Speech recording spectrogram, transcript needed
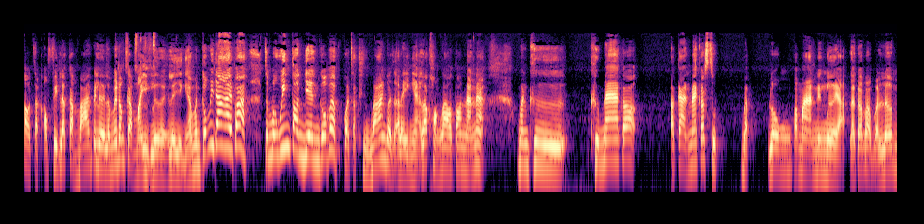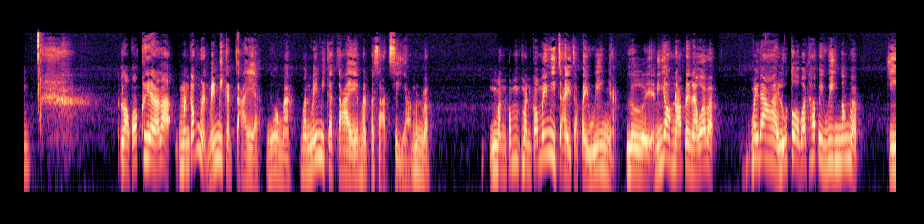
ออกจากออฟฟิศแล้วกลับบ้านไปเลยแล้วไม่ต้องกลับมาอีกเลยอะไรอย่างเงี้ยมันก็ไม่ได้ป่ะจะมาวิ่งตอนเย็นก็แบบกว่าจะถึงบ้านกว่าจะอะไรเงี้ยแล้วของเราตอนนั้นอะมันคือคือแม่ก็ อาการแม่ก็สุดแบบลงประมาณนึงเลยอะแล้วก็แบบว่าเริ่ม เราก็เครียดแล้วล่ะ มันก็เหมือนไม่มีกระจายอะนึกออกไหมมันไม่มีกระจายมันประสาทเสียมันแบบ มันก็มันก็ไม่มีใจจะไปวิ่งอะเลย อันนี้ยอมรับเลยนะว่าแบบ ไม่ได้รู้ตัวว่าถ้าไปวิ่งต้องแบบกี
